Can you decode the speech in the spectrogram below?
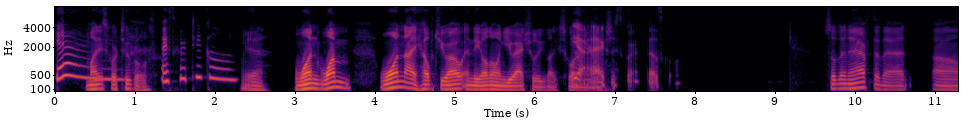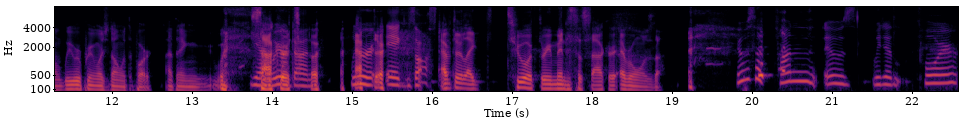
Yay! Mighty scored two goals. I scored two goals. Yeah. One one one I helped you out, and the other one you actually, like, scored Yeah, on I your own. actually scored. That was cool. So then after that, uh, we were pretty much done with the park. I think Yeah, we were soccer done. took We were after exhausted. after, like, 2 or 3 minutes of soccer, everyone was done. It was a fun it was we did 4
